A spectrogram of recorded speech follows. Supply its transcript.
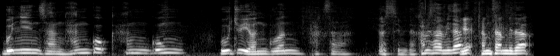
문인상 한국항공우주연구원 박사였습니다. 감사합니다. 예, 감사합니다.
